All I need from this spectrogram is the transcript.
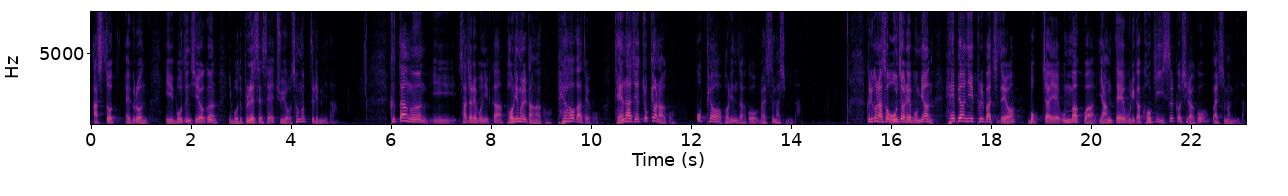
아스돗, 에그론 이 모든 지역은 이 모두 블레셋의 주요 성읍들입니다. 그 땅은 이 사절에 보니까 버림을 당하고 폐허가 되고 대낮에 쫓겨나고 뽑혀 버린다고 말씀하십니다. 그리고 나서 5절에 보면 해변이 풀밭이 되어 목자의 운막과 양떼의 우리가 거기 있을 것이라고 말씀합니다.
